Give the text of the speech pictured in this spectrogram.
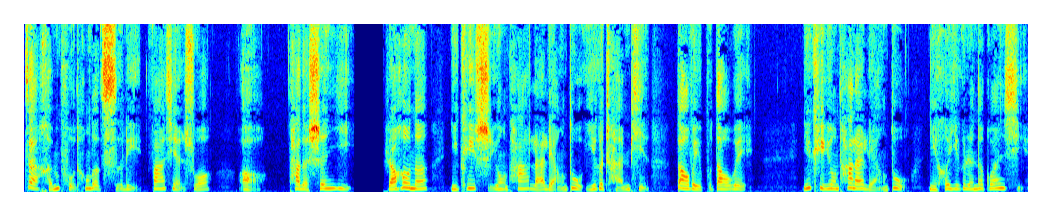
在很普通的词里发现说，哦，它的深意。然后呢，你可以使用它来量度一个产品到位不到位。你可以用它来量度你和一个人的关系。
